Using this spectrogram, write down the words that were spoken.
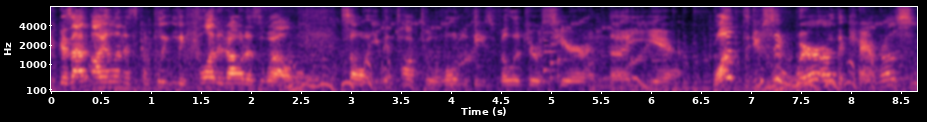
Because that island is completely flooded out as well. So you can talk to a load of these villagers here, and uh, yeah. What? Did you say where are the cameras?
